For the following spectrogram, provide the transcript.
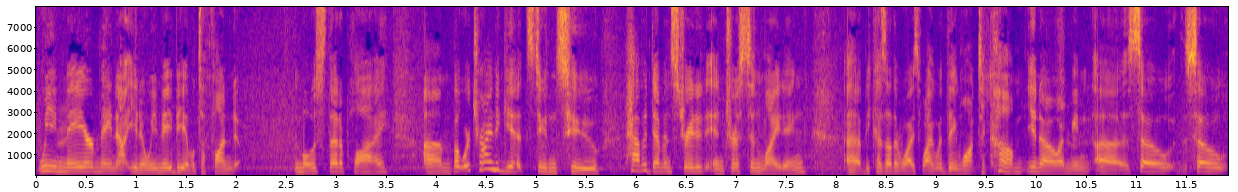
We right. may or may not, you know, we may be able to fund most that apply, um, but we're trying to get students who have a demonstrated interest in lighting, uh, because otherwise, why would they want to come? You know. I mean, uh, so so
